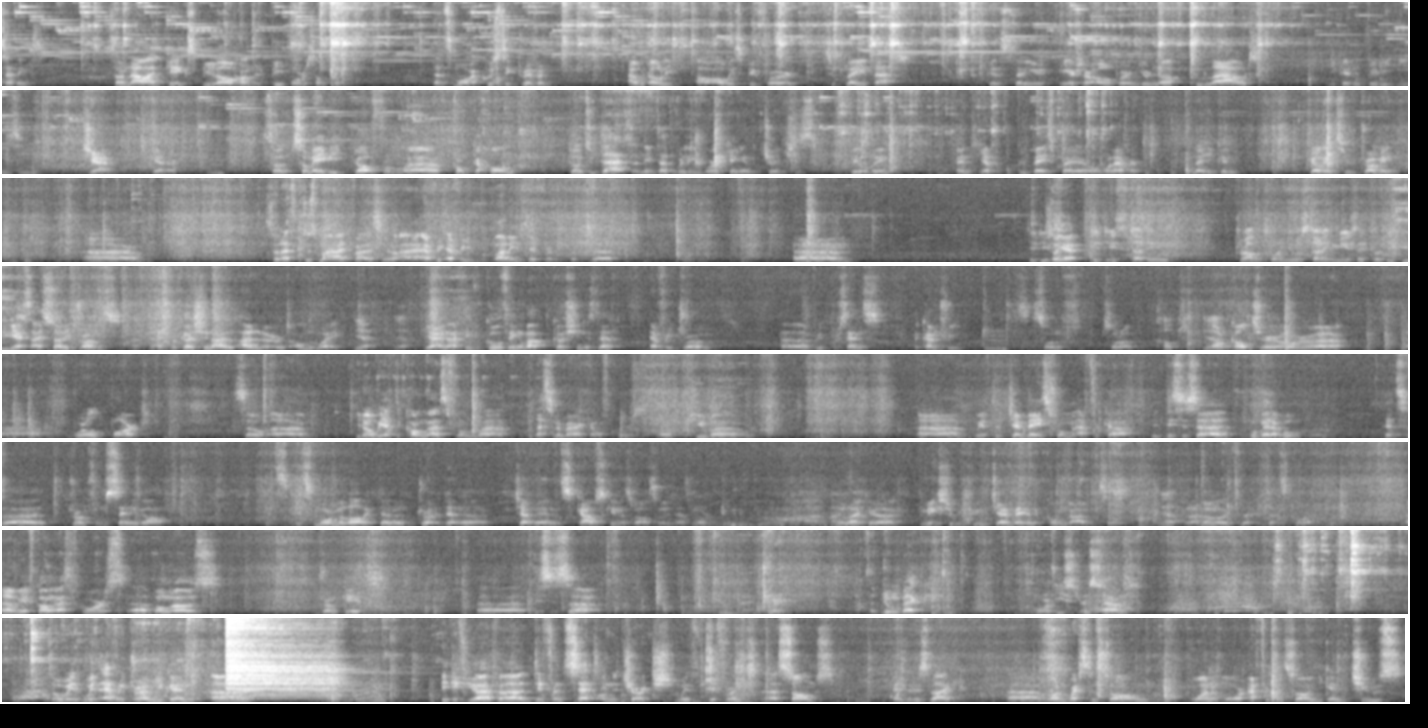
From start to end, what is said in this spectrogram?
settings. So now at gigs below 100 people or something, that's more acoustic driven. I would only always prefer to play that because then your ears are open, you're not too loud, you can really easy jam together. So so maybe go from uh, from cajon, go to that, and if that's really working and the church is building, and you have a good bass player or whatever, and then you can go into drumming. Um, so that's just my advice. You know, I- every everybody is different, but. Uh, um, Did you? So, yeah. Did you study drums when you were studying music, or did you? yes, I studied drums Okay. and percussion. I, I learned on the way. Yeah, yeah. Yeah, and I think the cool thing about percussion is that every drum uh, represents a country, Mm. sort of, sort of, Culture. yeah. or culture or uh, uh, world part. So um, you know, we have the congas from uh, Latin America, of course, or Cuba, or um, we have the djembes from Africa. This is a bougarabou. That's a drum from Senegal. It's it's more melodic than a than a djembe, and it's cow skin as well, so it has more more like a mixture between djembe and a conga, I would say. Yeah. But I don't know if, that, if that's correct. Uh, we have congas, of course, uh, bongos, drum kit. Uh, this is a, a doombek, more eastern sound. So with, with every drum you can, uh, if you have a different set in the church with different uh, songs, and there is like uh, one Western song, one more African song, you can choose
